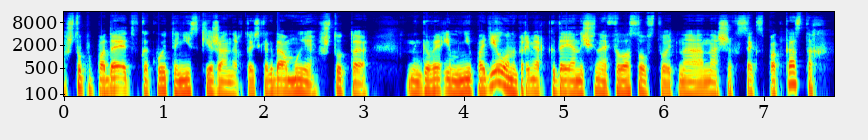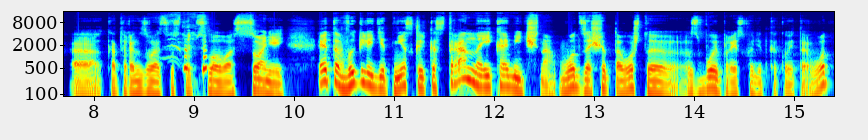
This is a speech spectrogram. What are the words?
что попадает в какой-то низкий жанр. То есть, когда мы что-то говорим не по делу, например, когда я начинаю философствовать на наших секс-подкастах, э, которые называются «Стоп-слово» с Соней, это выглядит несколько странно и комично. Вот за счет того, что сбой происходит какой-то. Вот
